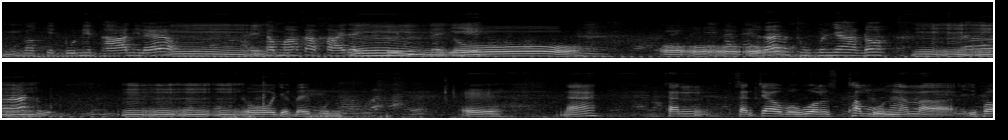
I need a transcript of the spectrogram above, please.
อ่ออืม มาเก็ดบุญเฮ็ดทานนี่แล้วอืมให้ทำมาค้าขายได้ขึ้นได้ดีโอ้เออโอ้โอ้โอ้โอ้เดี๋ยวได้มันถูกมันยากเนาะอืมอืมอืมสาอืมธุอืมอืมอืมอืมโอ้อยากได้บุญเออนะคันคันเจ้าบ่ห่วงทำบุญนำอะอีพ่อ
